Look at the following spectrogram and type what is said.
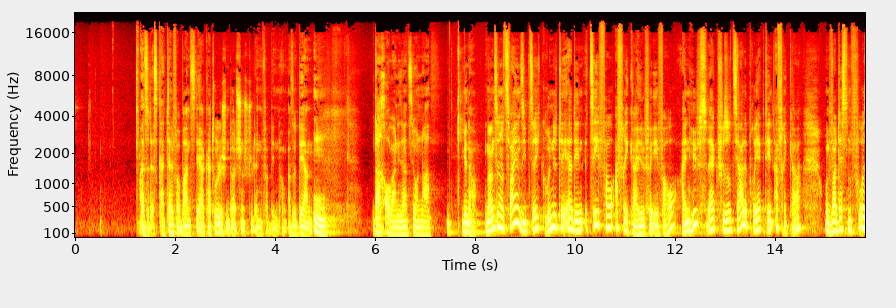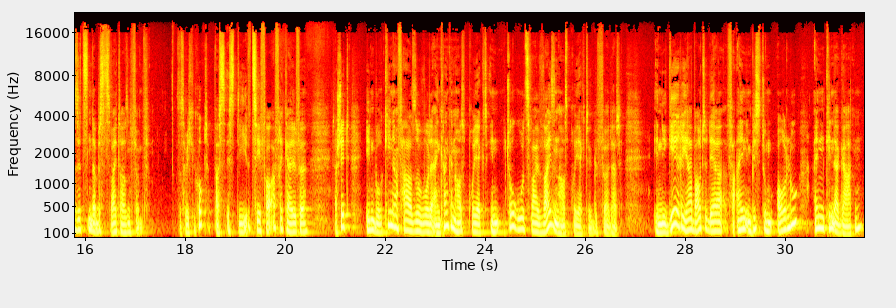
Also des Kartellverbands der katholischen deutschen Studentenverbindung, also deren. Dachorganisation, na. Genau. 1972 gründete er den CV Afrika-Hilfe e.V., ein Hilfswerk für soziale Projekte in Afrika und war dessen Vorsitzender bis 2005. Das habe ich geguckt. Was ist die CV Afrika-Hilfe? Da steht, in Burkina Faso wurde ein Krankenhausprojekt, in Togo zwei Waisenhausprojekte gefördert. In Nigeria baute der Verein im Bistum Orlu einen Kindergarten.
